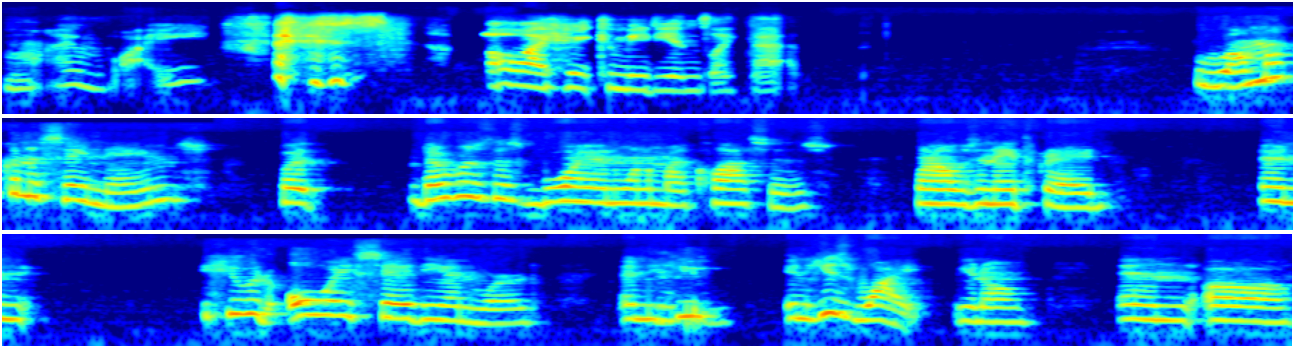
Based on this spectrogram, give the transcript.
my wife. Oh i hate comedians like that. Ooh, I'm not gonna say names, but there was this boy in one of my classes when I was in eighth grade, and he would always say the N word, and he Mhm. and he's white, you know, and uh,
